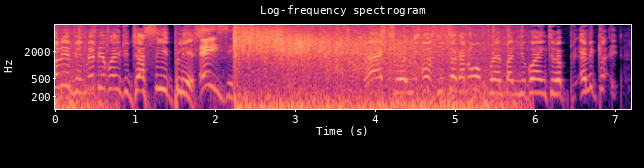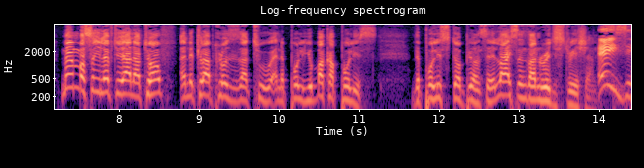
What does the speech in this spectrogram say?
Not even, maybe you're going to Just Seed place. Easy. Right? So you, oh, you take an off ramp and you're going to the. Any cl- Remember, so you left your yard at 12 and the club closes at 2 and the poli- you back up police. The police stop you and say, license and registration. Easy.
